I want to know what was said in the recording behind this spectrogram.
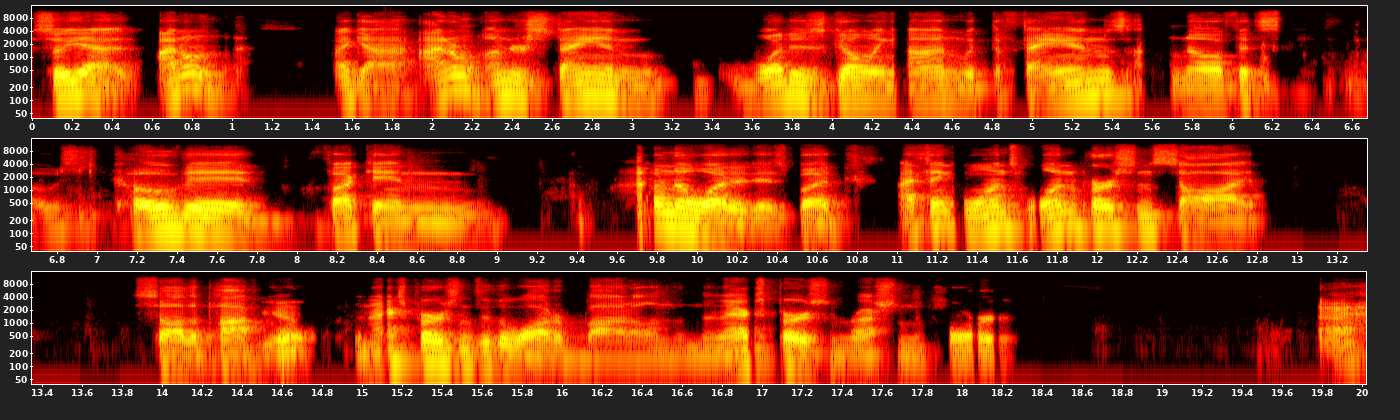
So yeah, I don't. I got. I don't understand what is going on with the fans. I don't know if it's post COVID fucking. I don't know what it is, but I think once one person saw it, saw the popcorn, Yep. the next person threw the water bottle, and then the next person rushing the court. Ah,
